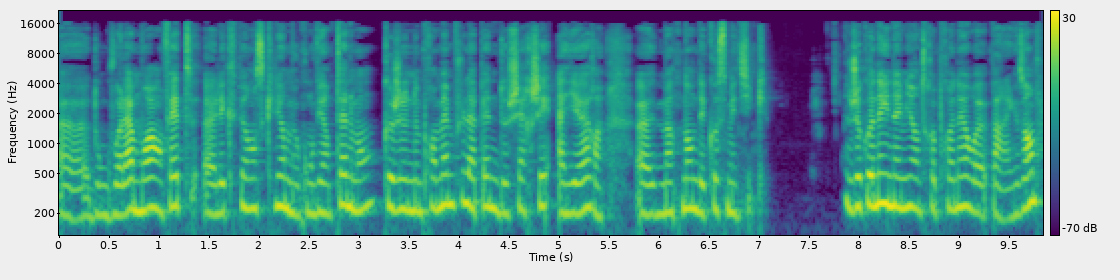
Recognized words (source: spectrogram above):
Euh, donc voilà, moi en fait, euh, l'expérience client me convient tellement que je ne prends même plus la peine de chercher ailleurs euh, maintenant des cosmétiques. Je connais une amie entrepreneur, par exemple,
